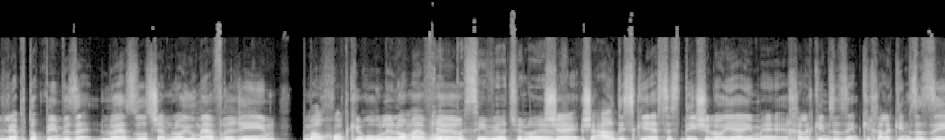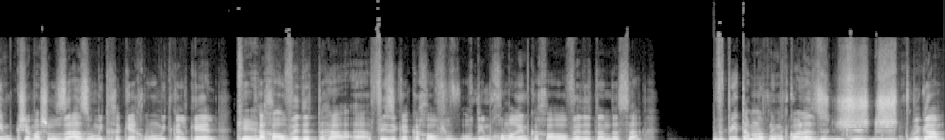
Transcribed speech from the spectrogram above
לפטופים וזה, לא יזוז שם, לא יהיו מאווררים, מערכות קירור ללא כן, מאוורר. פסיביות שלא יהיה... ש- שההרדיסק יהיה SSD שלא יהיה עם uh, חלקים זזים, כי חלקים זזים, כשמשהו זז הוא מתחכך והוא מתקלקל. כן. ככה עובדת הפיזיקה, ככה עוב- עובדים חומרים, ככה עובדת הנדסה. ופתאום נותנים את כל ה... וגם...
